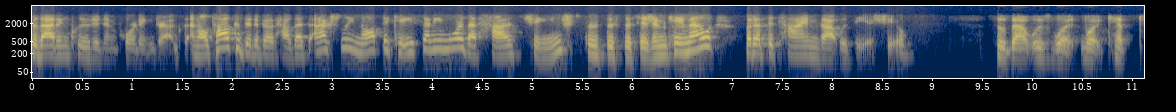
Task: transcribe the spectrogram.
so that included importing drugs. And I'll talk a bit about how that's actually not the case anymore. That has changed since this decision came out. But at the time, that was the issue. So that was what, what kept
